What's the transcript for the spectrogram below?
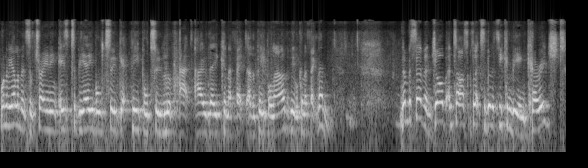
One of the elements of training is to be able to get people to look at how they can affect other people and how other people can affect them. Number seven, job and task flexibility can be encouraged.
